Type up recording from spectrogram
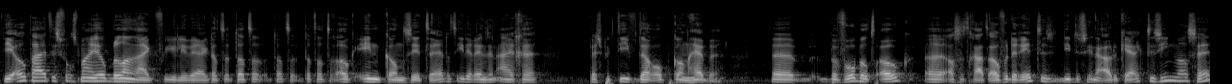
Die openheid is volgens mij heel belangrijk voor jullie werk. Dat, dat, dat, dat, dat, dat er ook in kan zitten. Hè? Dat iedereen zijn eigen perspectief daarop kan hebben. Uh, bijvoorbeeld ook als het gaat over de rit, dus, die dus in de Oude Kerk te zien was. Hè?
